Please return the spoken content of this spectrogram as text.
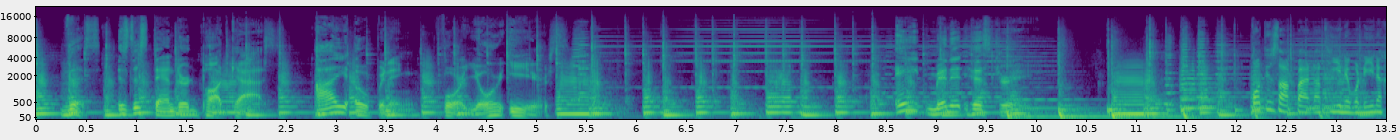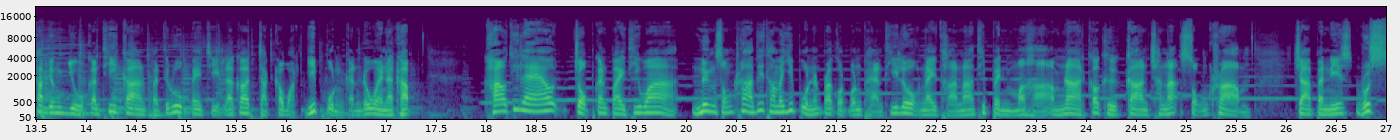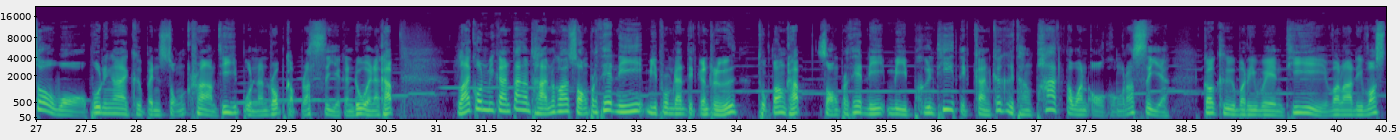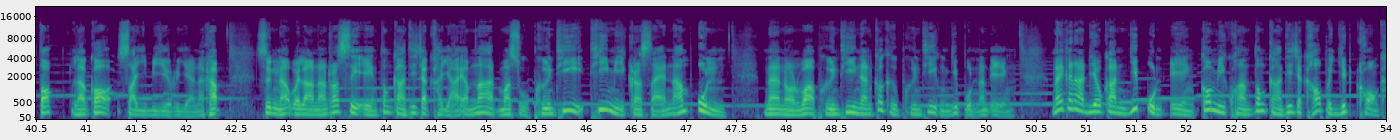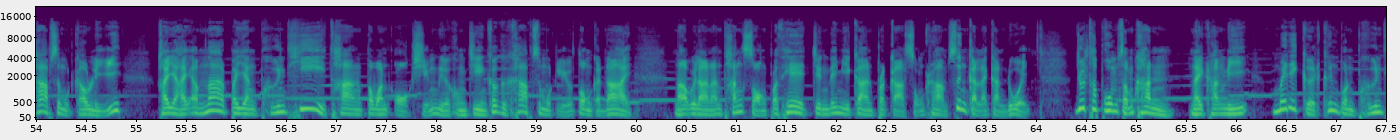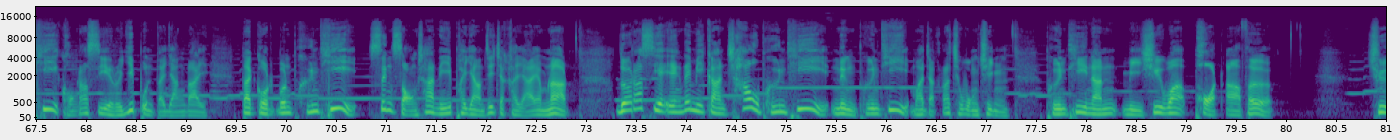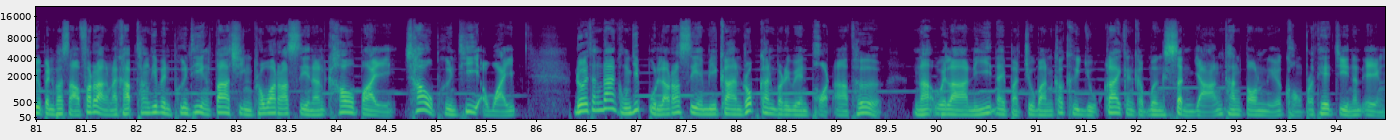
This is the Standard Podcast. Eye-opening for your ears. 8 Minute History ประวัติศาสตร์ 8 นาทีในวันนี้นะครับยังอยู่กันที่การปฏิรูปเมจิแล้วก็จักรวรรดิญี่ปุ่นกันด้วยนะครับคราวที่แล้วจบกันไปที่ว่าหนึ่งสงครามที่ทำให้ญี่ปุ่นนั้นปรากฏบนแผนที่โลกในฐานะที่เป็นมหาอำนาจก็คือการชนะสงคราม Japanese Russo War พูดง่ายๆคือเป็นสงครามที่ญี่ปุ่นนั้นรบกับรัสเซียกันด้วยนะครับ หลายคนมีการตั้งคำถามนะครับสองประเทศนี้มีพรมแดนติดกันหรือ ถูกต้องครับสองประเทศนี้มีพื้นที่ติดกันก็คือทางภาคตะวันออกของรัสเซีย ก็คือบริเวณที่วลาดิวอสต็อก แล้วก็ไซบีเรียนะครับ ซึ่งณเวลานั้นรัสเซียเองต้องการที่จะขยายอำนาจมาสู่พื้นที่ที่มีกระแสน้ำอุ่น แน่นอนว่าพื้นที่นั้นก็คือพื้นที่ของญี่ปุ่นนั่นเอง ในขณะเดียวกันญี่ปุ่นเองก็มีความต้องการที่จะเข้าไปยึดครองคาบสมุทรเกาหลี ขยายอำนาจไปยังพื้นที่ทางตะวันออกเฉียงเหนือของจีนก็คือคาบสมุทรเหลียวตงกันด้วย ณเวลานั้นทั้งสองประเทศจึงได้มีการประกาศสงครามซึ่งกันและกันด้วย ยุทธภูมิสำคัญในครั้งนี้ไม่ได้เกิดขึ้นบนพื้นที่ของรัสเซียหรือญี่ปุ่นแต่อย่างใด แต่เกิดบนพื้นที่ซึ่งสองชาตินี้พยายามที่จะขยายอำนาจ โดยรัสเซียเองได้มีการเช่าพื้นที่หนึ่งพื้นที่มาจากราชวงศ์ชิง พื้นที่นั้นมีชื่อว่าพอร์ตอาร์เธอร์ชื่อเป็นภาษาฝรั่งนะครับ ทั้งที่เป็นพื้นที่ของต้าชิง เพราะว่ารัสเซียนั้นเข้าไปเช่าพื้นที่เอาไว้ โดยทางด้านของญี่ปุ่นและรัสเซียมีการรบกันบริเวณพอร์ตอาร์เธอร์ ณเวลานี้ในปัจจุบันก็คืออยู่ใกล้กันกับเมืองเสิ่นหยางทางตอนเหนือของประเทศจีนนั่นเอง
